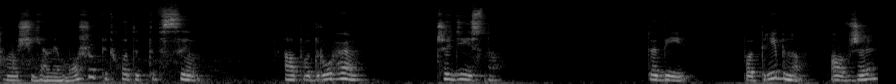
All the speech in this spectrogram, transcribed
тому що я не можу підходити всім. А по-друге, чи дійсно тобі потрібно вже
